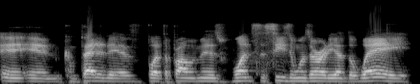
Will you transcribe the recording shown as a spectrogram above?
In, in, competitive. But the problem is, once the season was already underway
